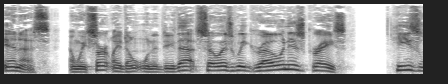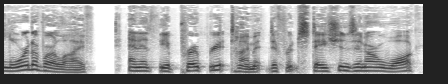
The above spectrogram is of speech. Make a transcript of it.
in us. And we certainly don't want to do that. So as we grow in his grace, he's Lord of our life. And at the appropriate time, at different stations in our walk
